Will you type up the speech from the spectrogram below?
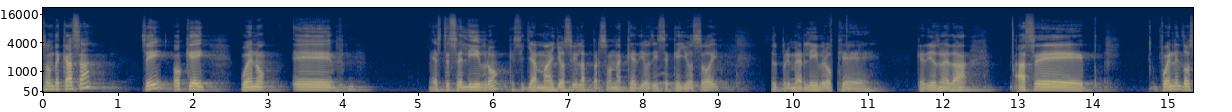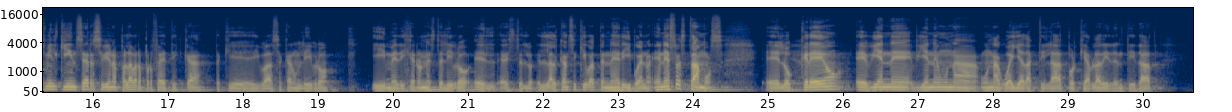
¿Todos son de casa? ¿Sí? Ok. Bueno, eh, este es el libro que se llama Yo soy la persona que Dios dice que yo soy. Es el primer libro que, que Dios me da. Hace, fue en el 2015, recibí una palabra profética de que iba a sacar un libro y me dijeron este libro, el, este, el alcance que iba a tener y bueno, en eso estamos. Eh, lo creo, eh, viene, viene una, una, huella dactilar porque habla de identidad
